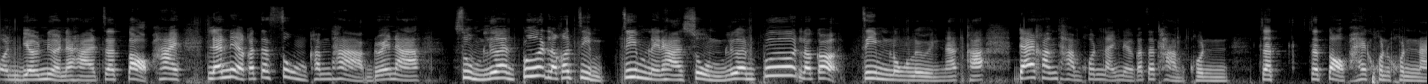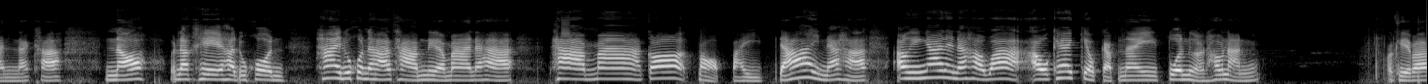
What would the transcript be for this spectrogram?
คนเดียวเหนือนะคะ จะตอบให้ และเหนือก็จะสุ่มคำถามด้วยนะ สุ่มเลื่อนปื๊ดแล้วก็จิ้มจิ้มเลยนะคะ สุ่มเลื่อนปื๊ดแล้วก็จิ้มลงเลยนะคะ ได้คำถามคนไหนเหนือก็จะถามคนจะจะตอบให้คนคนนั้นนะคะเนาะโอเคค่ะทุกคนให้ทุกคนนะคะถามเหนือมานะคะ ถามมาก็ตอบไปได้นะคะ เอาง่ายๆเลยนะคะว่าเอาแค่เกี่ยวกับในตัวเหนือเท่านั้น โอเคปะ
